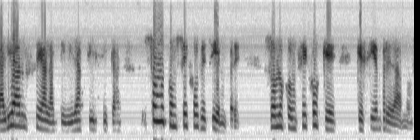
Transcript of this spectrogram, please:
aliarse a la actividad física, son los consejos de siempre, son los consejos que, que siempre damos,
